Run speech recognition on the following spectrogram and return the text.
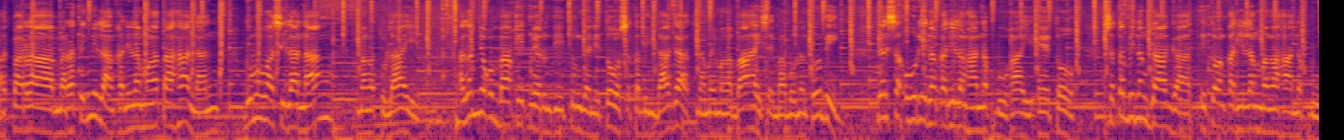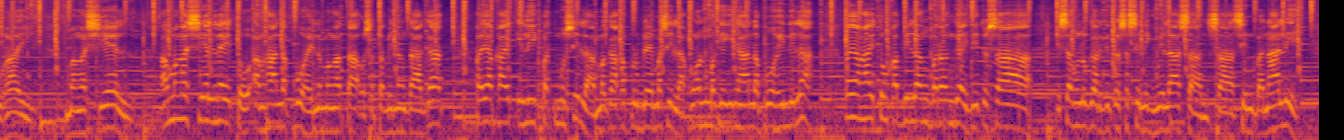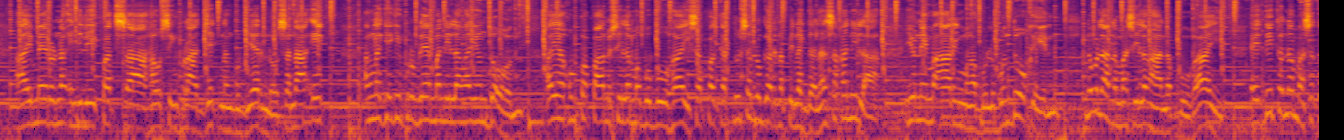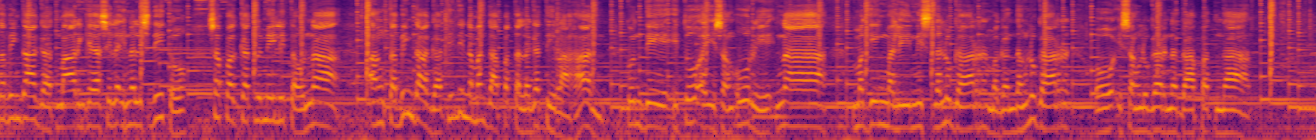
At para marating nila ang kanilang mga tahanan, gumawa sila ng mga tulay. Alam nyo kung bakit meron ditong ganito sa tabing dagat na may mga bahay sa ibabaw ng tubig? Dahil sa uri ng kanilang hanap buhay, eto, sa tabi ng dagat, ito ang kanilang mga hanap buhay, mga shell. Ang mga shell na ito ang hanap buhay ng mga tao sa tabi ng dagat. Kaya kahit ilipat mo sila, magkakaproblema sila kung ano magiging hanap buhay nila. Kaya nga itong kabilang barangay dito sa isang lugar dito sa Sinigwilasan, sa Sinbanali, ay meron ng inilipat sa housing project ng gobyerno sa NAIC. Ang nagiging problema nila ngayon doon ay kung paano sila mabubuhay sapagkat doon sa lugar na pinagdalan sa kanila, yun ay maaring mga bulubundukin na wala naman silang hanap buhay. Eh dito naman sa tabing dagat, maaring kaya sila inalis dito sapagkat lumilitaw na ang tabing dagat hindi naman dapat talaga tirahan kundi ito ay isang uri na maging malinis na lugar, magandang lugar o isang lugar na dapat na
